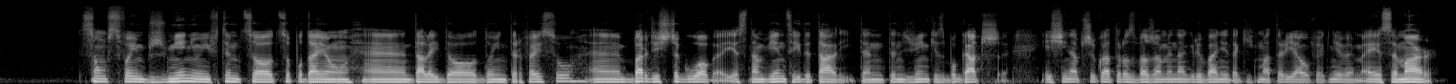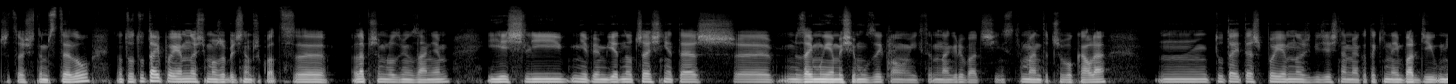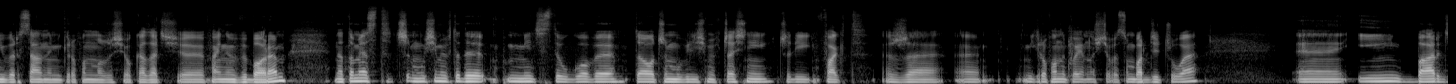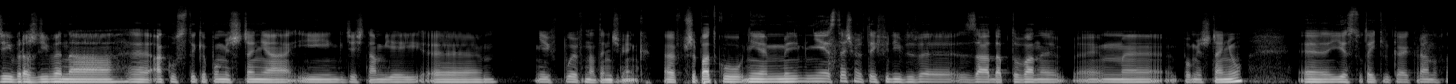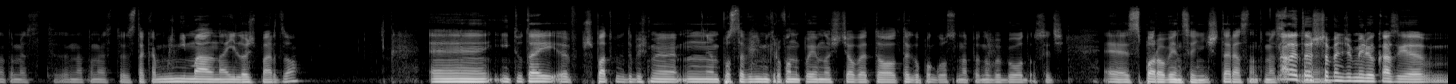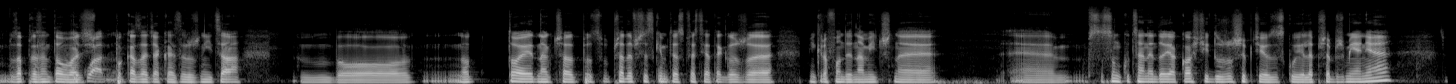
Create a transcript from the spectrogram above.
są w swoim brzmieniu i w tym, co, co podają e, dalej do, do interfejsu, e, bardziej szczegółowe. Jest tam więcej detali, ten, ten dźwięk jest bogatszy. Jeśli na przykład rozważamy nagrywanie takich materiałów jak, nie wiem, ASMR czy coś w tym stylu, no to tutaj pojemność może być na przykład e, lepszym rozwiązaniem. Jeśli, nie wiem, jednocześnie też zajmujemy się muzyką i chcemy nagrywać instrumenty czy wokale, tutaj też pojemność gdzieś tam jako taki najbardziej uniwersalny mikrofon może się okazać e, fajnym wyborem. Natomiast musimy wtedy mieć z tyłu głowy to, o czym mówiliśmy wcześniej, czyli fakt, że e, mikrofony pojemnościowe są bardziej czułe e, i bardziej wrażliwe na akustykę pomieszczenia i gdzieś tam jej jej wpływ na ten dźwięk. E, w przypadku, nie, my nie jesteśmy w tej chwili w zaadaptowanym pomieszczeniu. E, jest tutaj kilka ekranów, natomiast, natomiast to jest taka minimalna ilość bardzo. E, I tutaj w przypadku, gdybyśmy mm, postawili mikrofony pojemnościowe, to tego pogłosu na pewno by było dosyć sporo więcej niż teraz. Natomiast... Ale to jeszcze będziemy mieli okazję zaprezentować, Dokładnie. pokazać jaka jest różnica, bo no, to jednak trzeba, przede wszystkim to jest kwestia tego, że mikrofon dynamiczny w stosunku ceny do jakości dużo szybciej uzyskuje lepsze brzmienie.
